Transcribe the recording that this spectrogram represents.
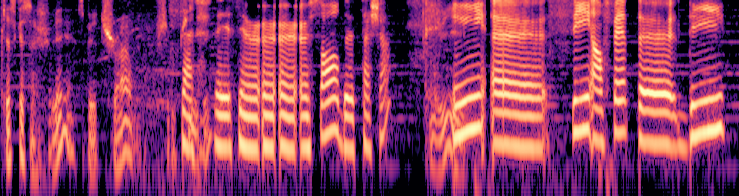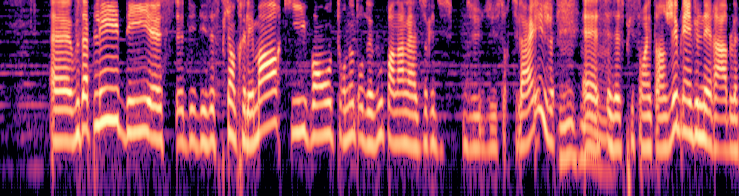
Qu'est-ce que ça fait, Spirit Shroud? C'est un, un- un- un sort de Tasha. Oui. Et c'est en fait des Euh, vous appelez des, euh, des, des esprits entre les morts qui vont tourner autour de vous pendant la durée du, du- du sortilège. Euh, ces esprits sont intangibles et invulnérables.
